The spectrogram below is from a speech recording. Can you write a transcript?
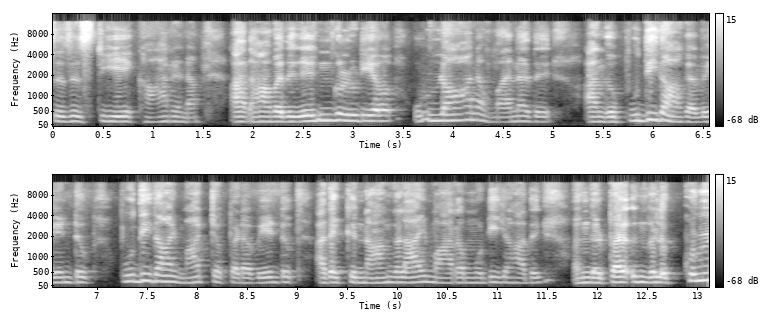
சிருஷ்டியே காரணம். அதாவது எங்களுடைய உள்ளான மனது அங்கு புதிதாக வேண்டும் புதிதாய் மாற்றப்பட வேண்டும். அதற்கு நாங்களாய் மாற முடியாது. எங்கள் ப எங்களுக்குள்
